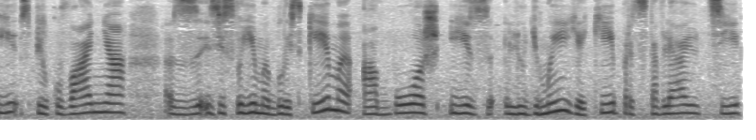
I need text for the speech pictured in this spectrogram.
і спілкування з, зі своїми близькими або ж із людьми, які представляють ці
